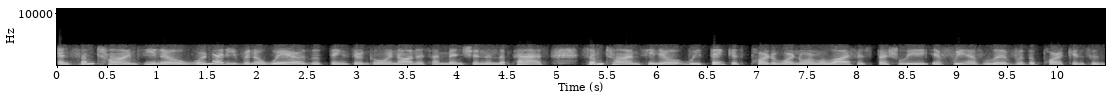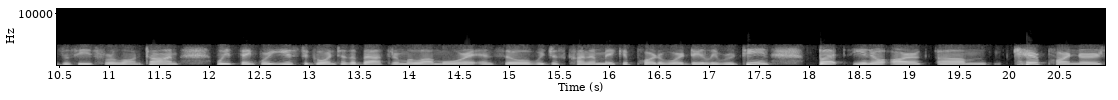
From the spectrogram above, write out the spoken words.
And sometimes, you know, we're not even aware of the things that are going on, as I mentioned in the past. Sometimes, you know, we think it's part of our normal life, especially if we have lived with the Parkinson's disease for a long time. We think we're used to going to the bathroom a lot more, and so we just kind of make it part of our daily routine. But you know, our um, care partners,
